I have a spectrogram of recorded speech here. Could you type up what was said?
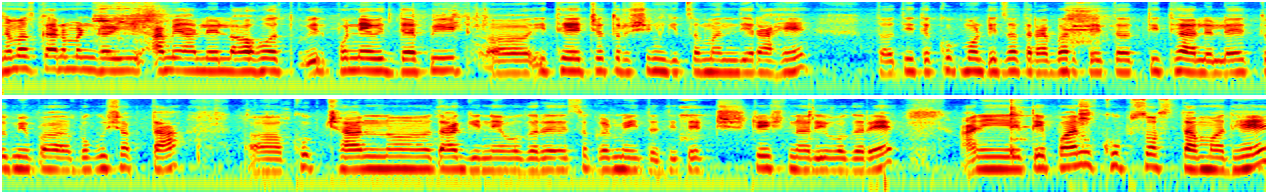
नमस्कार मंडळी आम्ही आलेलो आहोत वि- पुणे विद्यापीठ इथे चतुर्शिंगीचं मंदिर आहे. तर तिथे खूप मोठी जत्रा भरते. तर तिथे आलेलो आहे तुम्ही ब बघू शकता खूप छान दागिने वगैरे सगळं मिळतं. तिथे स्टेशनरी वगैरे. आणि ते पण खूप स्वस्तामध्ये.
